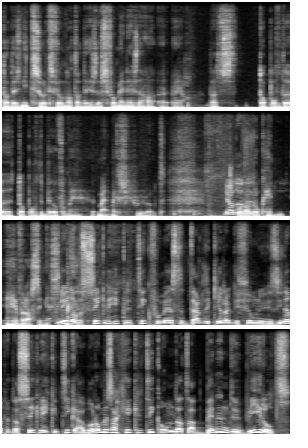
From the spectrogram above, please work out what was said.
Dat is niet het soort film dat dat is. Dus voor mij is dat. eh, ja, dat is top of the, top of the bill voor mij. Mad Max Fury Road. Ja, dat dat is, ook geen, geen verrassing is. nee, dat is zeker geen kritiek. Voor mij is het de derde keer dat ik die film nu gezien heb. Dat is zeker geen kritiek. En waarom is dat geen kritiek? Omdat dat binnen de wereld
